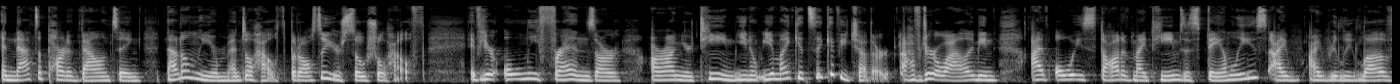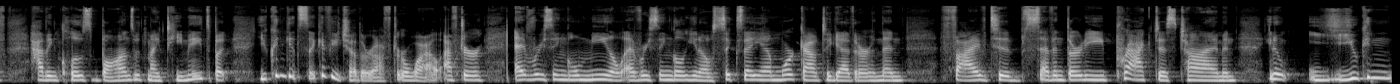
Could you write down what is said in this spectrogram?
And that's a part of balancing not only your mental health, but also your social health if your only friends are are on your team, you know, you might get sick of each other after a while. I mean, I've always thought of my teams as families. I I really love having close bonds with my teammates, but you can get sick of each other after a while. After every single meal, every single, you know, 6 a.m. workout together, and then 5 to 7:30 practice time. And, you know, you can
